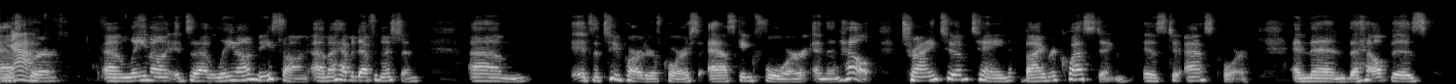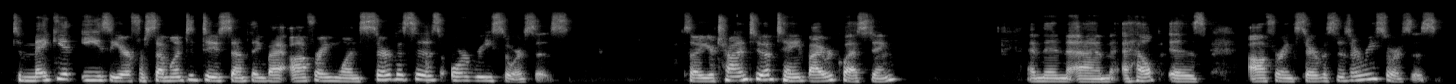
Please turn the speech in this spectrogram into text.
Ask yeah. for uh, lean on it's a lean on me song. Um, I have a definition. Um, it's a two parter, of course, asking for and then help. Trying to obtain by requesting is to ask for. And then the help is to make it easier for someone to do something by offering one services or resources. So you're trying to obtain by requesting. And then um, help is offering services or resources.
